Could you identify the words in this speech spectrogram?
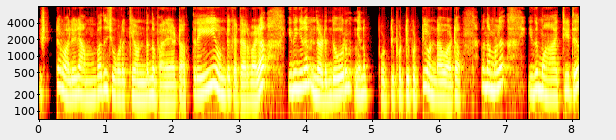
ഇഷ്ടംപോലെ ഒരു അമ്പത് ചൂടൊക്കെ ഉണ്ടെന്ന് പറയാം കേട്ടോ. അത്രയും ഉണ്ട് കറ്റാർവാഴ ഇതിങ്ങനെ നെടുന്തോറും ഇങ്ങനെ പൊട്ടി പൊട്ടി പൊട്ടി ഉണ്ടാവുക കേട്ടോ. അപ്പം നമ്മൾ ഇത് മാറ്റിയിട്ട്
